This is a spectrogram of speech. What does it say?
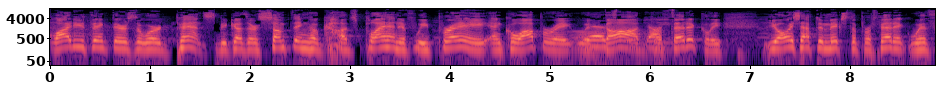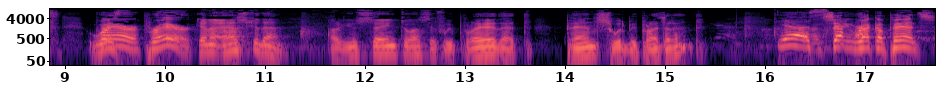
Why do you think there's the word Pence? Because there's something of God's plan if we pray and cooperate with Yes, God we prophetically. You always have to mix the prophetic with, with Prayer. prayer. Can I ask you then? Are you saying to us if we pray that Pence will be president? Yes. I'm saying recompense.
